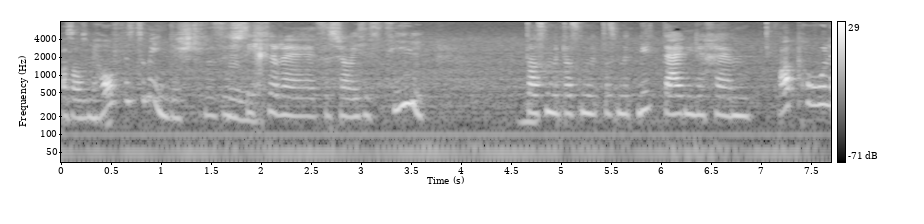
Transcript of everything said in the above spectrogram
Also, also wir hoffen es zumindest. Das ist mhm. sicher äh, das ist auch unser Ziel. Dass wir, dass wir, dass wir die Leute eigentlich ähm, abholen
